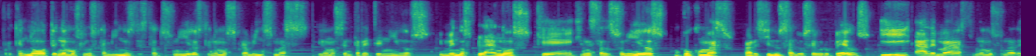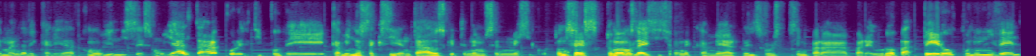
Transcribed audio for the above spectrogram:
Porque no tenemos los caminos de Estados Unidos, tenemos caminos más, digamos, entretenidos y menos planos que, que en Estados Unidos, un poco más parecidos a los europeos. Y además tenemos una demanda de calidad, como bien dices, muy alta por el tipo de caminos accidentados que tenemos en México. Entonces, tomamos la decisión de cambiar el sourcing para, para Europa, pero con un nivel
